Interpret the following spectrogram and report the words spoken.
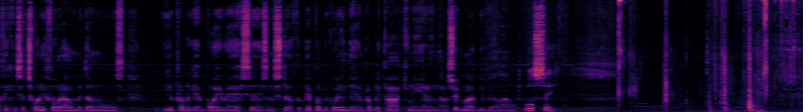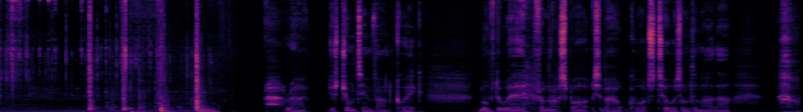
I think it's a 24-hour McDonald's. You probably get boy races and stuff, but people will be going in there and probably parking here and that, so it might be a bit loud. We'll see. Right, just jumped in van quick, moved away from that spot. It's about quarter to two or something like that.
